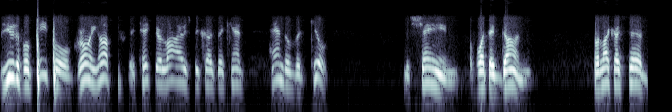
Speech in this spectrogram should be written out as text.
Beautiful people growing up, they take their lives because they can't handle the guilt, the shame of what they've done. But like I said,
